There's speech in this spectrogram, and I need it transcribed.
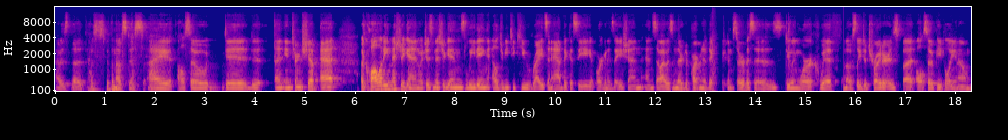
i was the hostess with the mostess i also did an internship at Equality Michigan, which is Michigan's leading LGBTQ rights and advocacy organization. And so I was in their Department of Victim Services doing work with mostly Detroiters, but also people, you know,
